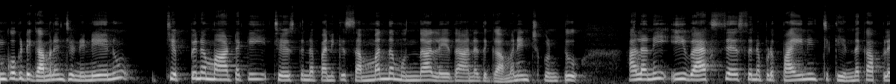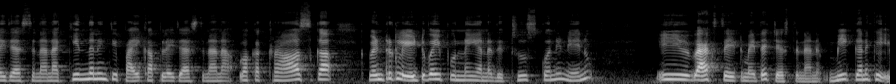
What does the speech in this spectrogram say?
ఇంకొకటి గమనించండి. నేను చెప్పిన మాటకి చేస్తున్న పనికి సంబంధం ఉందా లేదా అన్నది గమనించుకుంటూ అలానే ఈ వ్యాక్స్ చేస్తున్నప్పుడు పైనుంచి కిందకి అప్లై చేస్తున్నానా కింద నుంచి పైకి అప్లై చేస్తున్నానా ఒక క్రాస్గా వెంట్రుకలు ఎటువైపు ఉన్నాయి అన్నది చూసుకొని నేను ఈ వ్యాక్స్ చేయటం అయితే చేస్తున్నాను. మీకు కనుక ఈ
